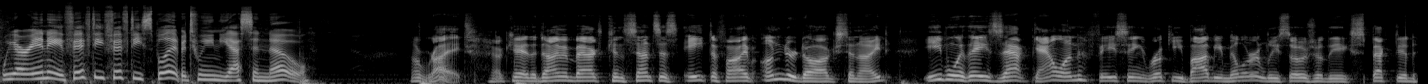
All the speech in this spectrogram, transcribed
We are in a 50 50 split between yes and no. All right. Okay, the Diamondbacks consensus 8 to 5 underdogs tonight. Even with a Zach Gallen facing rookie Bobby Miller, at least those are the expected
